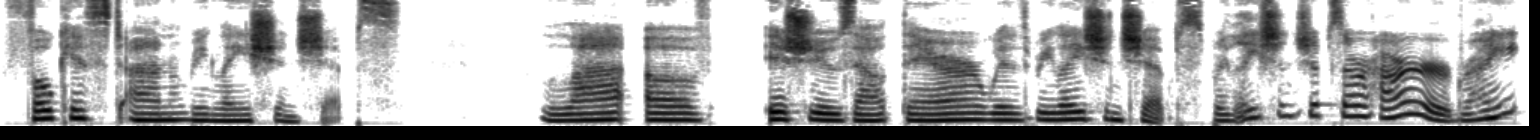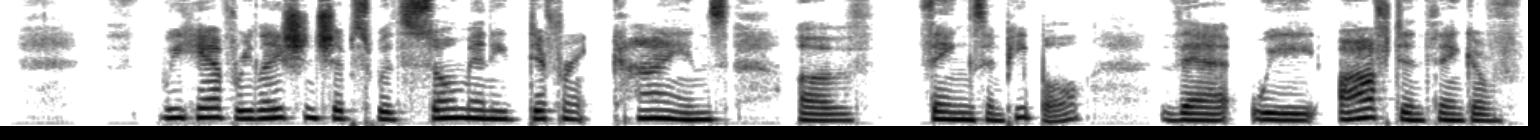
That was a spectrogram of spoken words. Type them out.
focused on relationships lot of issues out there with relationships. Relationships are hard, right? We have relationships with so many different kinds of things and people that we often think of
